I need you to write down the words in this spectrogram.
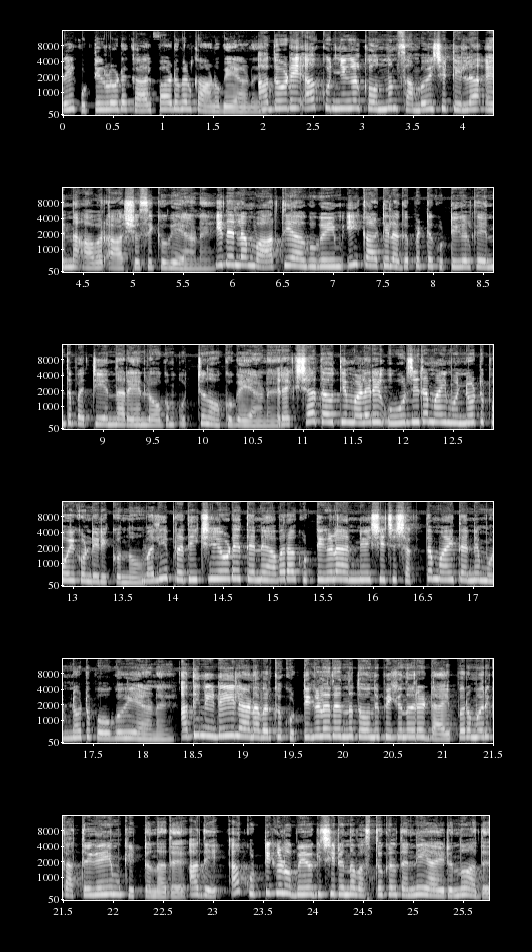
ചെറിയ കുട്ടികളുടെ കാൽപ്പാടുകൾ കാണുകയാണ്. അതോടെ ആ കുഞ്ഞുങ്ങൾക്ക് ഒന്നും സംഭവിച്ചിട്ടില്ല എന്ന് അവർ ആശ്വസിക്കുകയാണ്. ഇതെല്ലാം വാർത്തയാകുകയും ഈ കാട്ടിൽ അകപ്പെട്ട കുട്ടികൾക്ക് എന്ത് പറ്റിയെന്നറിയാൻ ലോകം ഉറ്റുനോക്കുകയാണ്. രക്ഷാദൗത്യം വളരെ ഊർജിതമായി മുന്നോട്ട് പോയിക്കൊണ്ടിരിക്കുന്നു. വലിയ പ്രതീക്ഷയോടെ തന്നെ അവർ ആ കുട്ടികളെ അന്വേഷിച്ച് ശക്തമായി തന്നെ മുന്നോട്ട് പോകുകയാണ്. അതിനിടയിലാണ് അവർക്ക് കുട്ടികളതെന്ന് തോന്നിപ്പിക്കുന്ന ഒരു ഡയപ്പറും ഒരു കത്രികയും കിട്ടുന്നത്. അതെ ആ കുട്ടികൾ ഉപയോഗിച്ചിരുന്ന വസ്തുക്കൾ തന്നെയായിരുന്നു അത്.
